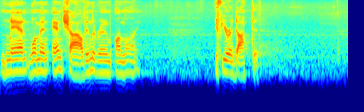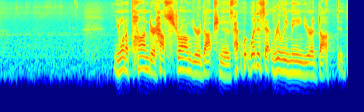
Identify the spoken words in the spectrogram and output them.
man, woman, and child in the room online. If you're adopted, you want to ponder how strong your adoption is. What does that really mean, you're adopted?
